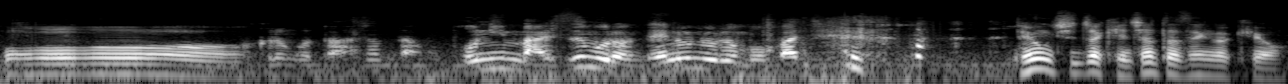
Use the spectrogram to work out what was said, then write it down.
오. 그런 것도 하셨다고. 본인 말씀으로 내 눈으로 못 봤지. 대형 진짜 괜찮다 생각해요.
